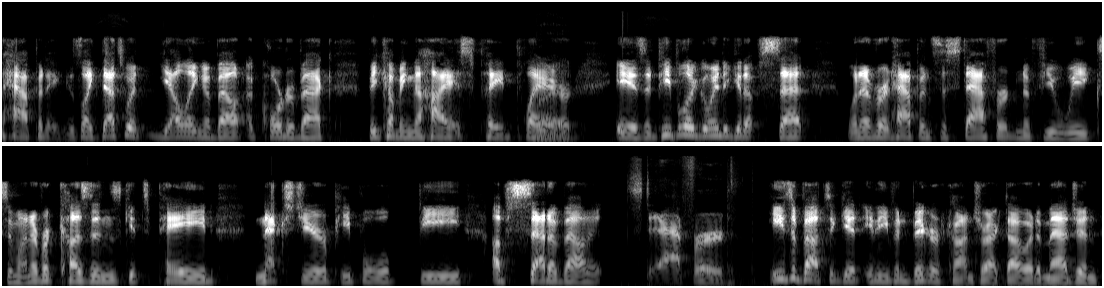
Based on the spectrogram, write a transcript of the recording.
happening. It's like that's what yelling about a quarterback becoming the highest paid player right. is, and people are going to get upset whenever it happens to Stafford in a few weeks, and whenever Cousins gets paid next year, people will be upset about it. Stafford. He's about to get an even bigger contract, I would imagine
